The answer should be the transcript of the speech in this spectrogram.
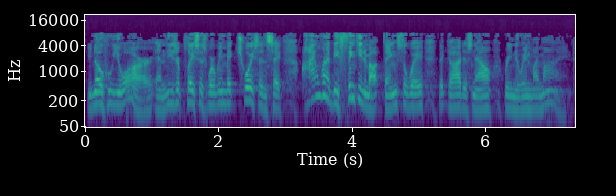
You know who you are, and these are places where we make choices and say, I want to be thinking about things the way that God is now renewing my mind.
